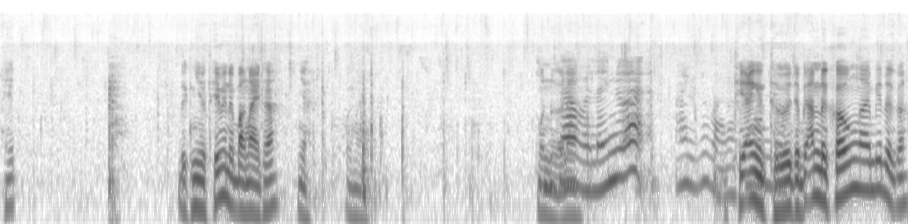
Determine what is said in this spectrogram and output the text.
hết. Được nhiều thế mới được bằng này thôi nhỉ bằng này một nửa này phải lấy nữa. Anh cứ bảo là thì anh thử chẳng biết ăn được không? Ai biết được à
